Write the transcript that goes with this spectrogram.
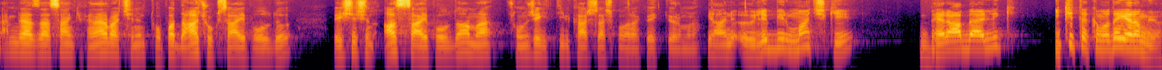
Ben biraz daha sanki Fenerbahçe'nin topa daha çok sahip olduğu, Beşiktaş'ın az sahip olduğu ama sonuca gittiği bir karşılaşma olarak bekliyorum bunu. Yani öyle bir maç ki beraberlik iki takıma da yaramıyor.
